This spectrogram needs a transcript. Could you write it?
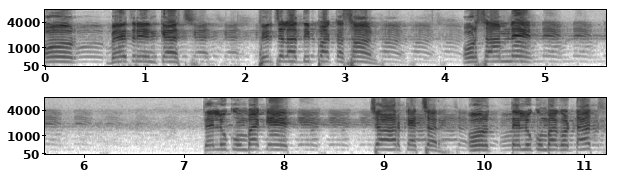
और बेहतरीन कैच फिर चला दीपा कसान। और सामने तेलुकुंबा के चार कैचर और तेलुकुंबा को टच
